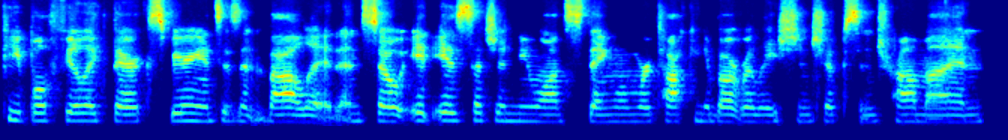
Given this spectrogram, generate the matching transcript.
people feel like their experience isn't valid. And so it is such a nuanced thing when we're talking about relationships and trauma and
